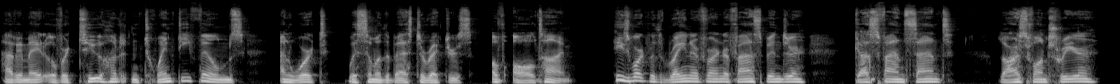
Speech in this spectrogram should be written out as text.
having made over 220 films and worked with some of the best directors of all time. He's worked with Rainer Werner Fassbinder, Gus Van Sant, Lars von Trier,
